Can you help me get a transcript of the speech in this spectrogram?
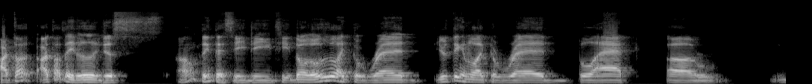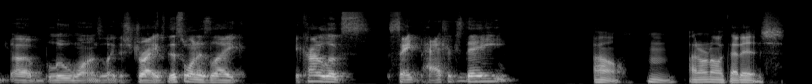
I thought I thought they literally just I don't think they say DET. No, those are like the red. You're thinking of like the red, black, uh uh blue ones, like the stripes. This one is like it kind of looks St. Patrick's Day Oh, hmm. I don't know what that is.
